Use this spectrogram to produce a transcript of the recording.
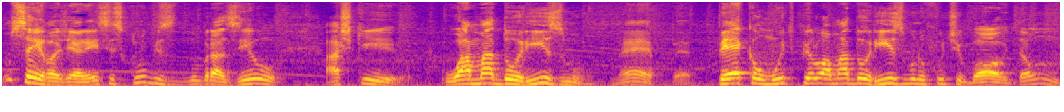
não sei, Rogério, esses clubes no Brasil, acho que o amadorismo, né? Pecam muito pelo amadorismo no futebol. Então,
